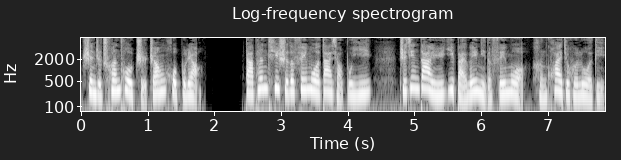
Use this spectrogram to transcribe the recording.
甚至穿透纸张或布料。打喷嚏时的飞沫大小不一，直径大于一百微米的飞沫很快就会落地，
